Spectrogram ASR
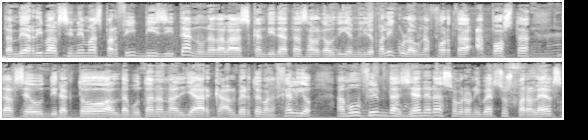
També arriba als cinemes per fi visitant una de les candidates al Gaudí a millor pel·lícula, una forta aposta del seu director, el debutant en el llarg Alberto Evangelio, amb un film de gènere sobre universos paral·lels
